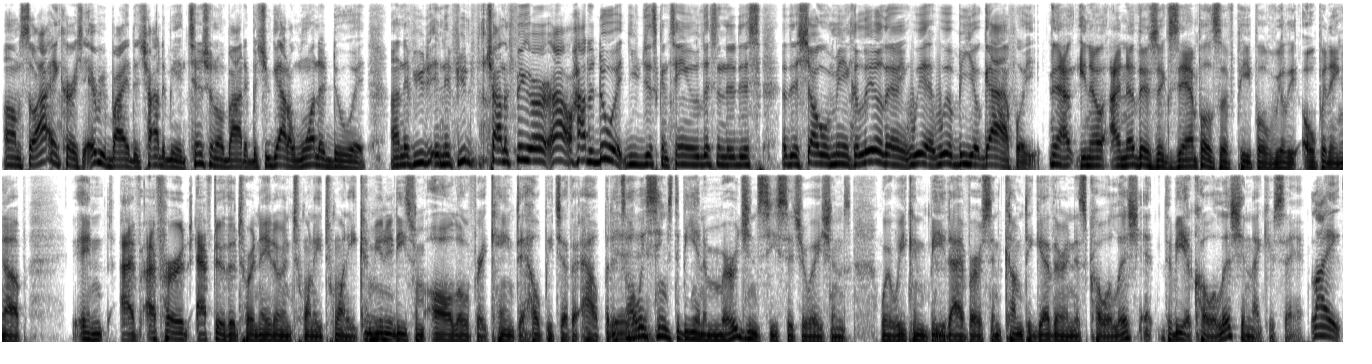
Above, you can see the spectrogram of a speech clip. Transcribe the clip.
Um, so I encourage everybody to try to be intentional about it, but you got to want to do it. And if you and if you're trying to figure out how to do it, you just continue listening to this this show with me and Khalil, and we'll we'll be your guide for you. Now, you know, I know there's examples of people really opening up. And I've I've heard after the tornado in 2020, communities mm. from all over came to help each other out. But it always seems to be in emergency situations where we can be mm. diverse and come together in this coalition to be a coalition, like you're saying. like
